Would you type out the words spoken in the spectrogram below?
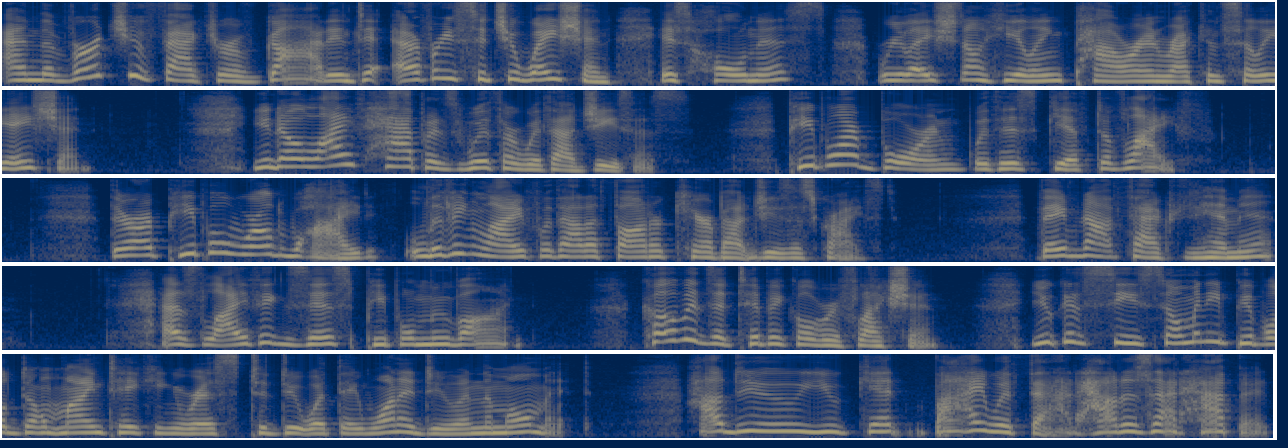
And the virtue factor of God into every situation is wholeness, relational healing, power, and reconciliation. You know, life happens with or without Jesus. People are born with his gift of life. There are people worldwide living life without a thought or care about Jesus Christ. They've not factored him in. As life exists, people move on. COVID's a typical reflection. You can see so many people don't mind taking risks to do what they want to do in the moment. How do you get by with that? How does that happen?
